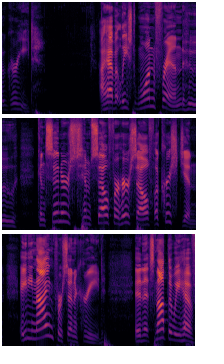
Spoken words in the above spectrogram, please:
agreed. I have at least one friend who considers himself or herself a Christian. 89% agreed. And it's not that we have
